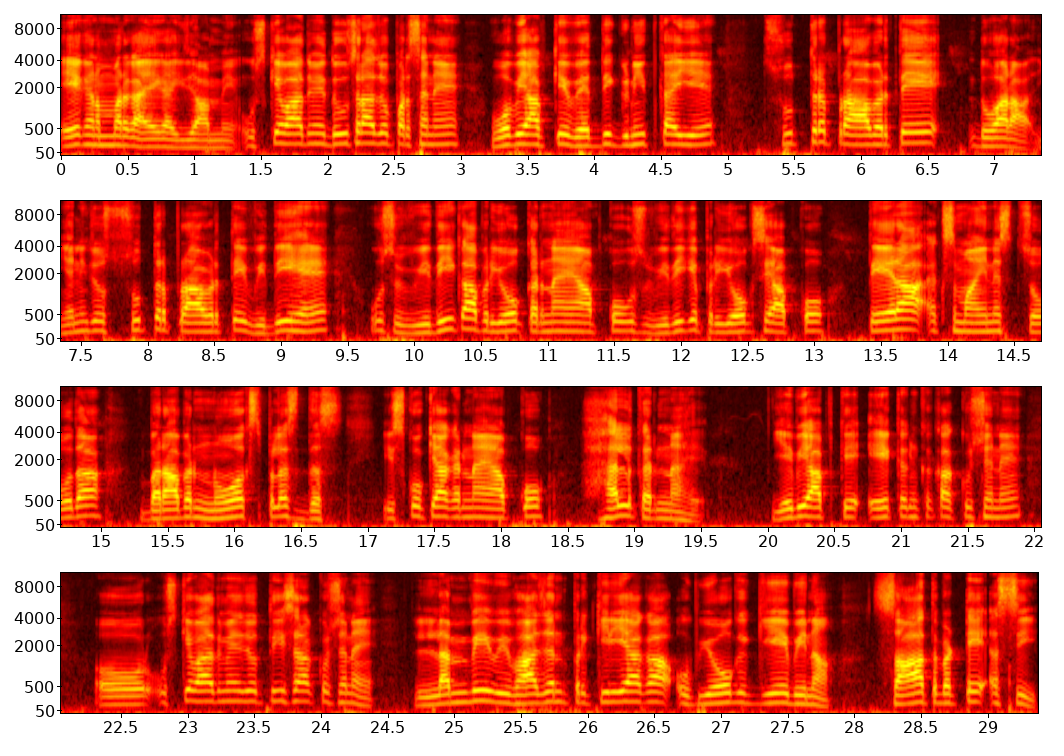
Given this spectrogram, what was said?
एक नंबर का आएगा एग्ज़ाम में। उसके बाद में दूसरा जो प्रश्न है, वो भी आपके वैदिक गणित का ही है। सूत्र प्रावर्त्य द्वारा, यानी जो सूत्र प्रावर्त्य विधि है, उस विधि का प्रयोग करना है आपको। उस विधि के प्रयोग से आपको तेरह एक्स माइनस चौदह बराबर नौ एक्स प्लस दस, इसको क्या करना है आपको? हल करना है। ये भी आपके एक अंक का क्वेश्चन है। और उसके बाद में जो तीसरा क्वेश्चन है, लंबी विभाजन प्रक्रिया का उपयोग किए बिना सात बट्टे अस्सी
